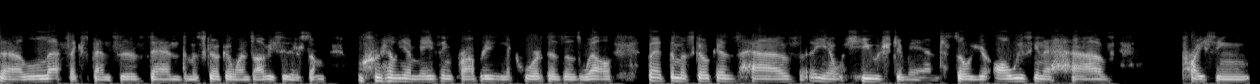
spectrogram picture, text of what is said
uh, less expensive than the Muskoka ones. Obviously, there's some really amazing properties in the Kawarthas as well, but the Muskokas have you know huge demand. So you're always going to have pricing,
